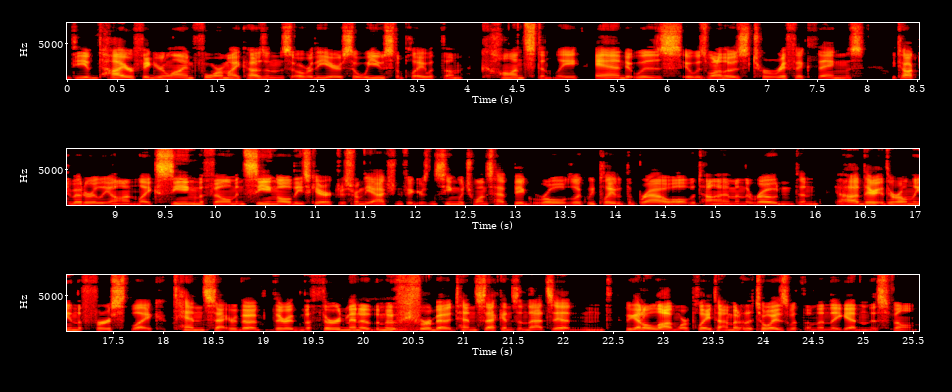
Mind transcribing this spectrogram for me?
the entire figure line for my cousins over the years, so we used to play with them constantly, and it was it was one of those terrific things we talked about early on, like seeing the film and seeing all these characters from the action figures and seeing which ones have big roles. Like we played with the Brow all the time and the Rodent, and uh, they're they're only in the first like ten sec or the they're the third minute of the movie for about ten seconds, and that's it. And we got a lot more playtime out of the toys with them than they get in this film.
